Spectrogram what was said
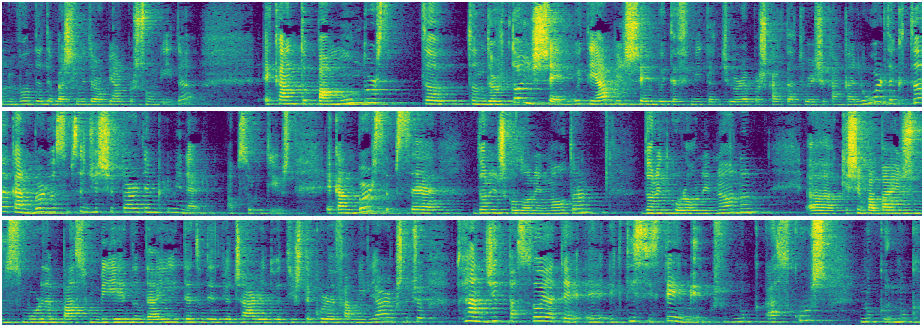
në vendet e Bashkimit Evropian për shumë vite, e kanë të pamundur të të ndërtojnë shembuj, të japin shembuj te fëmijët e tyre për shkak të atyre që kanë kaluar dhe këtë e kanë bërë jo sepse gjithë shqiptarët janë kriminelë, absolutisht. E kanë bërë sepse donin shkollonin motrën, Donin të kuronin nënën, kishin babain shumë të smurë dhe më pas humbi jetën dhe ai 18 vjeçari duhet të ishte kryefamiljar, kështu që këto janë gjithë pasojat e, e, e këtij sistemi, kështu nuk askush nuk nuk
